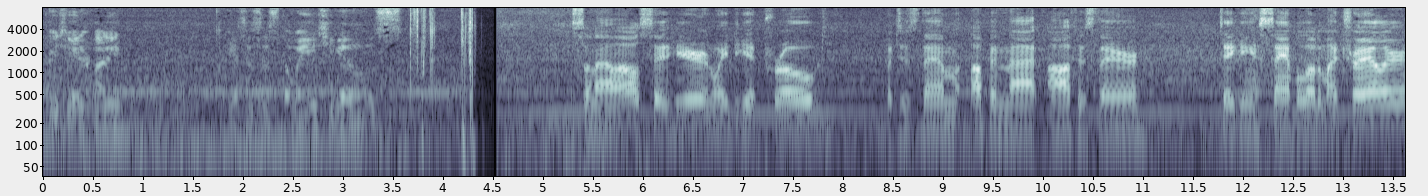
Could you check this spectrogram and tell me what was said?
appreciate her, buddy. I guess it's just the way she goes. So now I'll sit here and wait to get probed, which is them up in that office there, taking a sample out of my trailer,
